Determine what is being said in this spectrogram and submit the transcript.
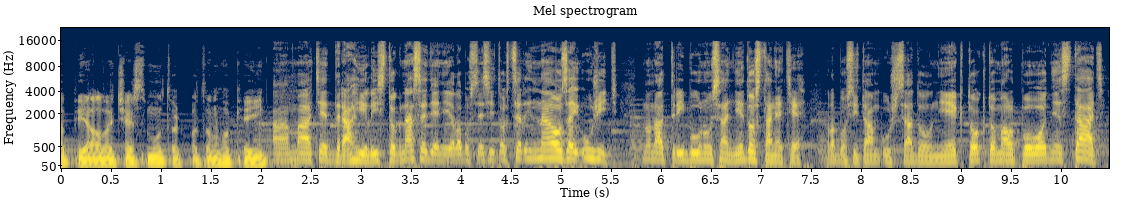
zapíjal večer smutok po tom hokeji. A máte drahý listok na sedenie, lebo ste si to chceli naozaj užiť. No na tribúnu sa nedostanete, lebo si tam už sadol niekto, kto mal pôvodne stáť.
